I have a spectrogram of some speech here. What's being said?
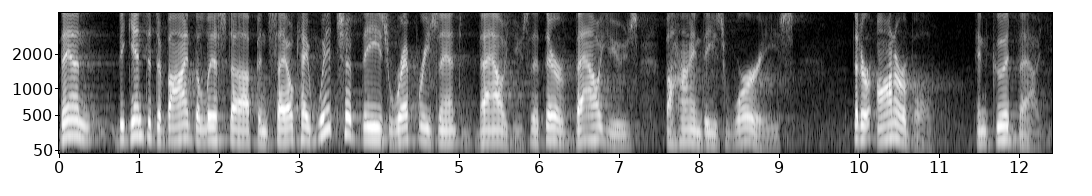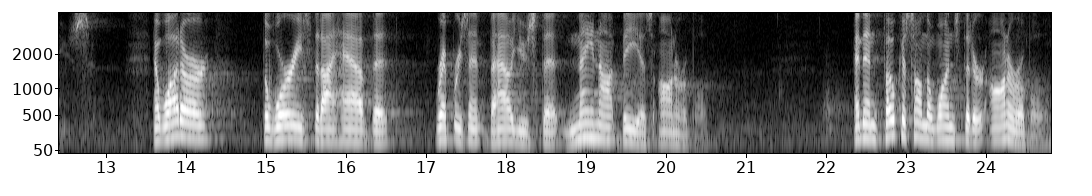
then begin to divide the list up and say, okay, which of these represent values? That there are values behind these worries that are honorable and good values? And what are the worries that I have that represent values that may not be as honorable? And then focus on the ones that are honorable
